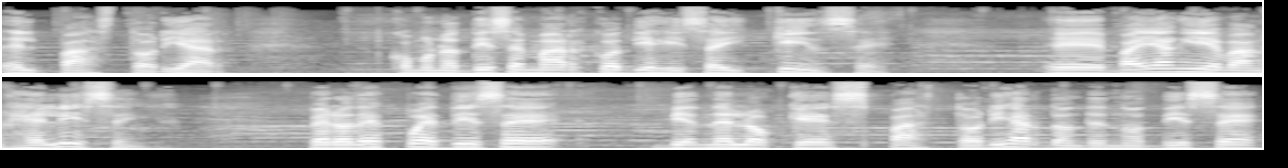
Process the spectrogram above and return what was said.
el, pastorear. Como nos dice Marcos 16, 15. Eh, vayan y evangelicen. Pero después dice, viene lo que es pastorear, donde nos dice,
